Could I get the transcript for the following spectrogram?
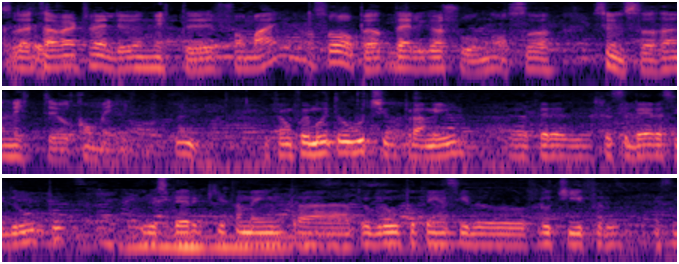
Så dette har vært veldig nyttig for meg, og så håper jeg at delegasjonen også synes at det er nyttig å komme hit. Então foi muito útil para mim eh, ter, receber esse grupo e eu espero que também para o grupo tenha sido frutífero esse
